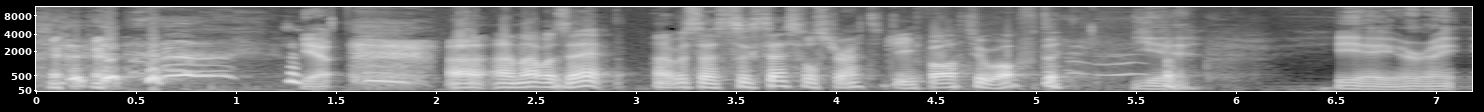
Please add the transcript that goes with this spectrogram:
head. Yep. uh, and that was it. That was a successful strategy far too often. Yeah. Yeah, you're right.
